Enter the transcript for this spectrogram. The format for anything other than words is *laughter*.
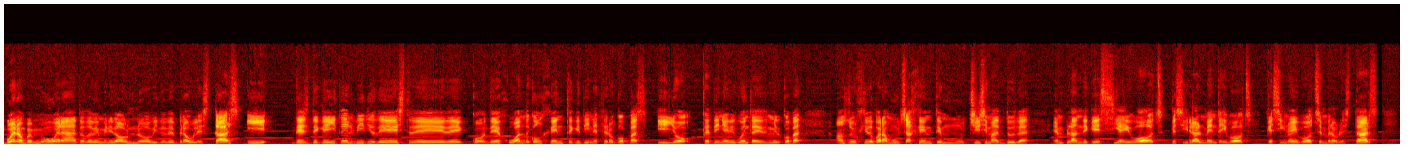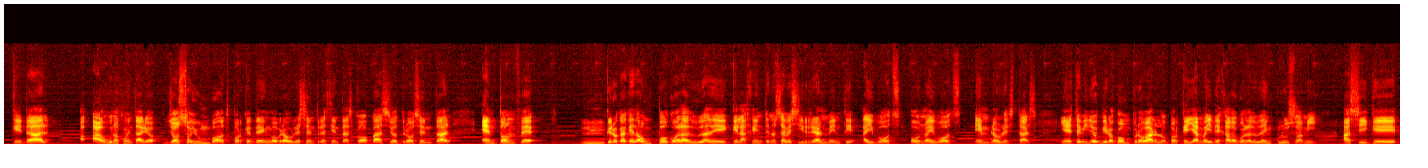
Bueno, pues muy buenas a todos, bienvenidos a un nuevo vídeo de Brawl Stars Y desde que hice el vídeo de este, de, de, jugando con gente que tiene 0 copas Y yo, que tenía mi cuenta de 10.000 copas Han surgido para mucha gente muchísimas dudas. En plan de que si hay bots, que si realmente hay bots Que si no hay bots en Brawl Stars, qué tal Algunos comentarios, yo soy un bot porque tengo Brawlers en 300 copas y otros en tal. Entonces, creo que ha quedado un poco la duda de que la gente no sabe si realmente hay bots o no hay bots en Brawl Stars. Y en este vídeo quiero comprobarlo, porque ya me habéis dejado con la duda incluso a mí. Así que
